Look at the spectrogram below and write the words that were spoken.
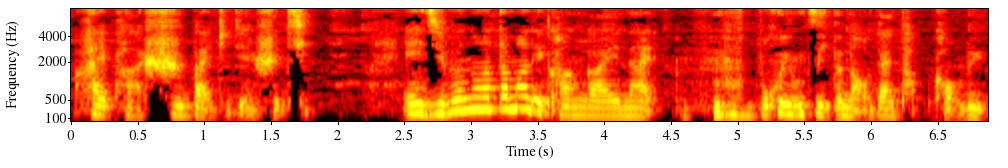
害怕失败这件事情，诶，基本都是他妈的看过来，不会用自己的脑袋考考虑，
